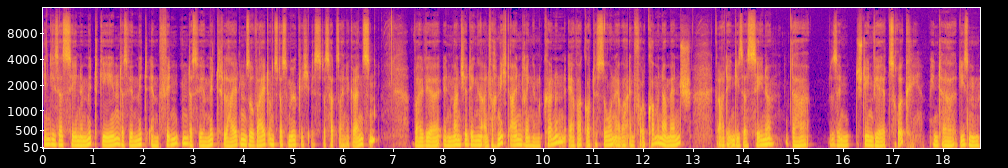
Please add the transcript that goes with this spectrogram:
in dieser Szene mitgehen, dass wir mitempfinden, dass wir mitleiden, soweit uns das möglich ist. Das hat seine Grenzen, weil wir in manche Dinge einfach nicht eindringen können. Er war Gottes Sohn, er war ein vollkommener Mensch. Gerade in dieser Szene, da sind, stehen wir zurück hinter diesem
